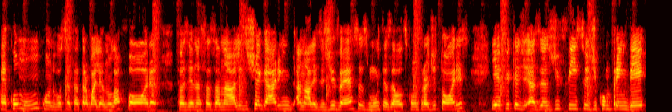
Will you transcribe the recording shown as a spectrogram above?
é comum quando você está trabalhando lá fora, fazendo essas análises, chegarem análises diversas, muitas delas contraditórias, e aí fica às vezes difícil de compreender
